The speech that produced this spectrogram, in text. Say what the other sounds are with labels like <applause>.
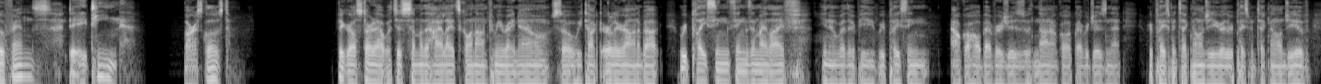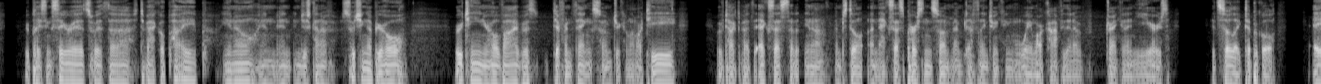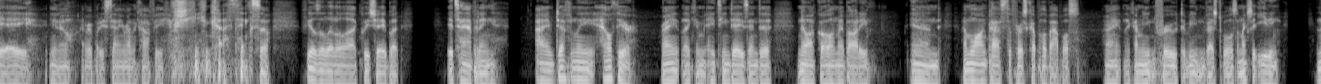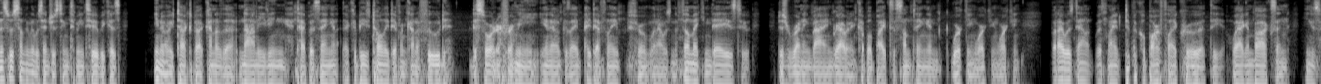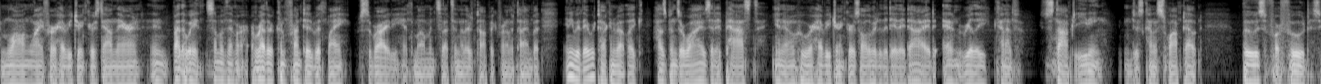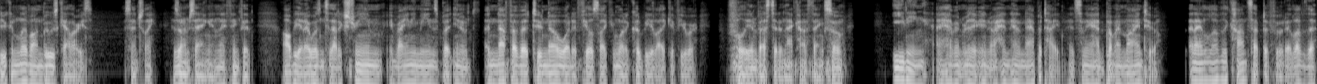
Hello, friends. Day 18. Bar is closed. Figure I'll start out with just some of the highlights going on for me right now. So, we talked earlier on about replacing things in my life, you know, whether it be replacing alcohol beverages with non alcoholic beverages and that replacement technology or the replacement technology of replacing cigarettes with a tobacco pipe, you know, and, and, and just kind of switching up your whole routine, your whole vibe with different things. So I'm drinking a lot more tea. We've talked about the excess that, you know, I'm still an excess person. So I'm, I'm definitely drinking way more coffee than I've drank in years. It's so like typical AA, you know, everybody standing around the coffee <laughs> machine <laughs> kind of thing. So feels a little uh, cliche, but it's happening. I'm definitely healthier, right? Like I'm 18 days into no alcohol in my body and I'm long past the first couple of apples right? Like I'm eating fruit, I'm eating vegetables, I'm actually eating. And this was something that was interesting to me too, because, you know, he talked about kind of the non eating type of thing. And that could be a totally different kind of food disorder for me, you know, because I, I definitely, from when I was in the filmmaking days to just running by and grabbing a couple bites of something and working, working, working. But I was down with my typical barfly crew at the wagon box and you know, some long lifer heavy drinkers down there. And, and by the way, some of them are rather confronted with my sobriety at the moment. So that's another topic for another time. But anyway, they were talking about like husbands or wives that had passed, you know, who were heavy drinkers all the way to the day they died and really kind of stopped eating and just kind of swapped out booze for food. So you can live on booze calories, essentially, is what I'm saying. And I think that albeit I wasn't to that extreme by any means, but you know, enough of it to know what it feels like and what it could be like if you were fully invested in that kind of thing. So eating, I haven't really, you know, I hadn't had an appetite. It's something I had to put my mind to. And I love the concept of food. I love the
